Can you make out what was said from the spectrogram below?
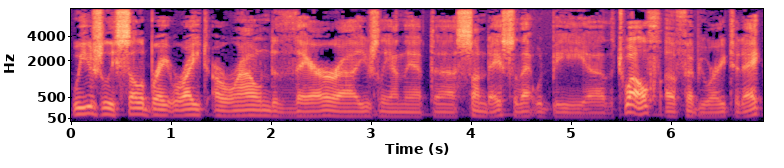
we usually celebrate right around there, uh, usually on that uh, Sunday. So that would be uh, the 12th of February today.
